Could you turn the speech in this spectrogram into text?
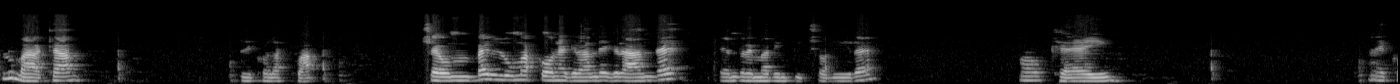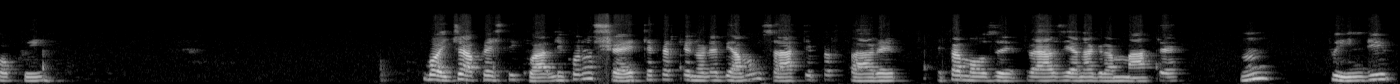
Lumaca. Eccola qua c'è un bel lumacone grande grande che andremo a rimpicciolire. Ok. Ecco qui. Voi già questi qua li conoscete perché noi li abbiamo usati per fare le famose frasi anagrammate mm? quindi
